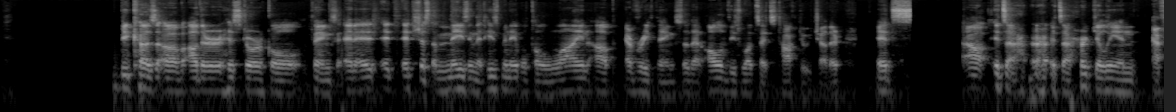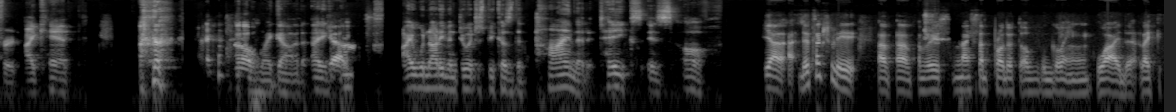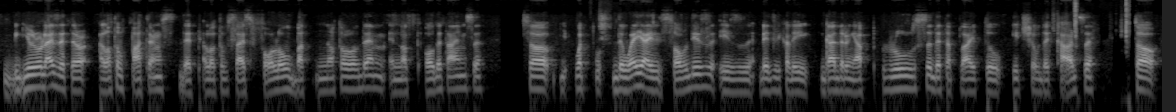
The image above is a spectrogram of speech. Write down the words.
because of other historical things and it, it, it's just amazing that he's been able to line up everything so that all of these websites talk to each other it's oh, it's a it's a Herculean effort. I can't. oh my god, I yeah. uh, I would not even do it just because the time that it takes is oh. Yeah, that's actually a, a, a very nice subproduct of going wide. Like you realize that there are a lot of patterns that a lot of sites follow, but not all of them, and not all the times. So what the way I solve this is basically gathering up rules that apply to each of the cards. So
